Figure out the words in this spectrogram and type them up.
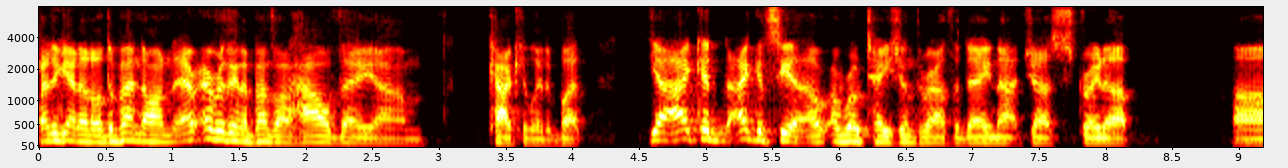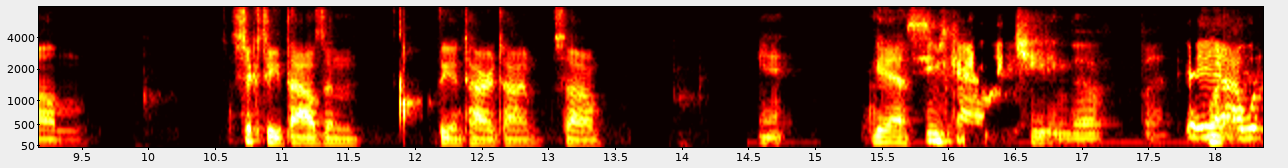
and again, it'll depend on everything. Depends on how they um, calculate it. But yeah, I could I could see a, a rotation throughout the day, not just straight up um, sixty thousand the entire time. So Yeah, yeah, it seems kind of like cheating though. But yeah, yeah I whatever. would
